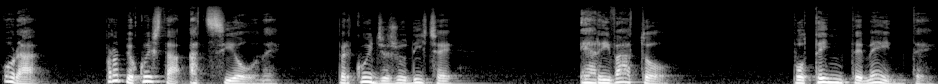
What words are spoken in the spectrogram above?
Ora, proprio questa azione per cui Gesù dice è arrivato potentemente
